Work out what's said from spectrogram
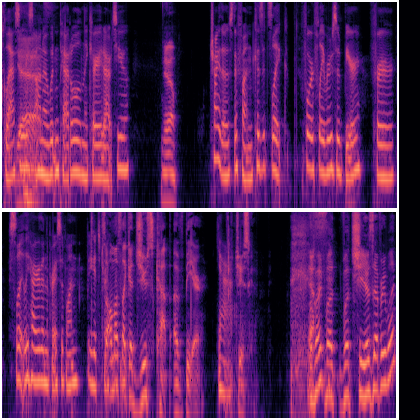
glasses Yes. on a wooden paddle and they carry it out to you? Yeah. Try those. They're fun because it's like four flavors of beer for slightly higher than the price of one, but you get to try. So almost them. like a juice cup of beer. yeah. Juice. cup. All right, well, well, cheers, everyone.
